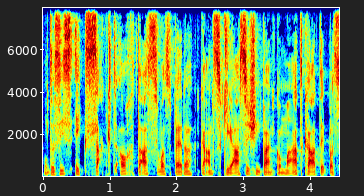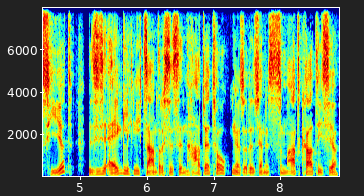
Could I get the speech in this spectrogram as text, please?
Und das ist exakt auch das, was bei der ganz klassischen Bankomatkarte passiert. Das ist eigentlich nichts anderes als ein Hardware-Token. Also das ist eine Smartcard, ist ja,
